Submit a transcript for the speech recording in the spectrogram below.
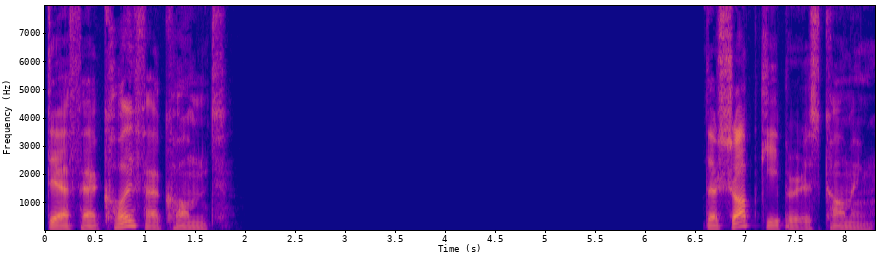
Der Verkäufer kommt. The shopkeeper is coming.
